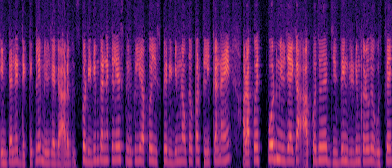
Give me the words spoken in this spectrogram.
इंटरनेट देखने के लिए मिल जाएगा। और इसको रिडीम करने के लिए सिंपली आपको इस पर रिडीम नाउ के ऊपर क्लिक करना है और आपको एक कोड मिल जाएगा। आपको जो है जिस दिन रिडीम करोगे, उससे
